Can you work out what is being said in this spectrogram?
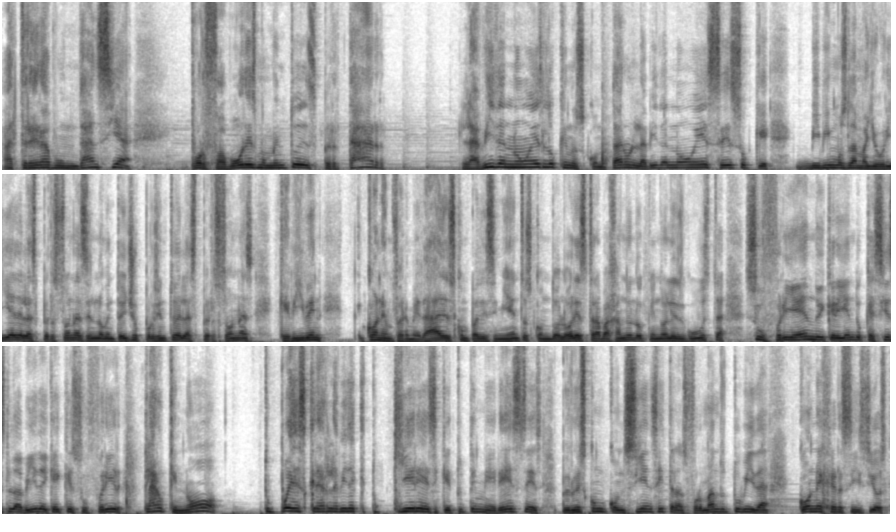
atraer abundancia. Por favor, es momento de despertar. La vida no es lo que nos contaron, la vida no es eso que vivimos la mayoría de las personas, el 98% de las personas que viven con enfermedades, con padecimientos, con dolores, trabajando en lo que no les gusta, sufriendo y creyendo que así es la vida y que hay que sufrir. Claro que no. Tú puedes crear la vida que tú quieres y que tú te mereces, pero es con conciencia y transformando tu vida con ejercicios,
